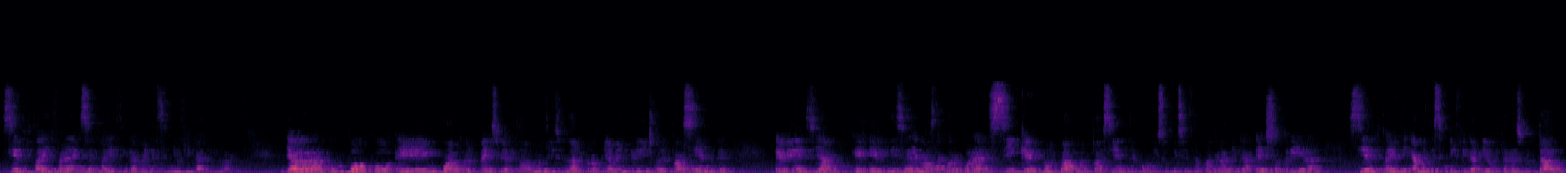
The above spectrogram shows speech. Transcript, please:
siendo esta diferencia estadísticamente significativa. Ya hablando un poco eh, en cuanto al peso y al estado nutricional propiamente dicho del paciente, evidenciamos que el índice de masa corporal sí que es más bajo en pacientes con insuficiencia pancreática exocrina, siendo estadísticamente significativo este resultado.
